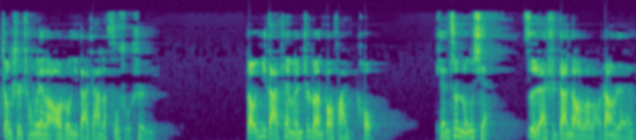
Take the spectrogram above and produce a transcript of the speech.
正式成为了澳洲伊达家的附属势力。到伊达天文之乱爆发以后。田村隆显自然是站到了老丈人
